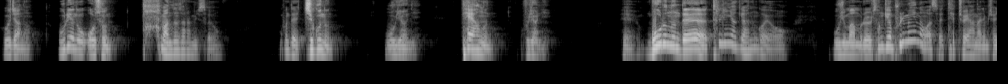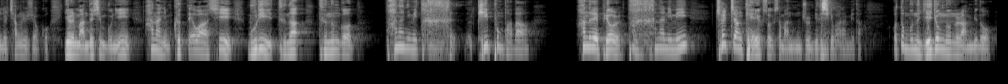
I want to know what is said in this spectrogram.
의자는 우리의 옷은 다 만든 사람이 있어요. 그런데 지구는 우연히, 태양은 우연히. 예, 모르는데 틀린 이야기 하는 거예요. 우주 만물을 성경 분명히 나왔어요. 태초에 하나님 천지를 창조하셨고 이를 만드신 분이 하나님 그 때와 시 물이 드나 드는 것 하나님이 다 깊은 바다 하늘의 별 다 하나님이 철저한 계획 속에서 만든 줄 믿으시기 바랍니다. 어떤 분은 예정론을 안 믿어.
